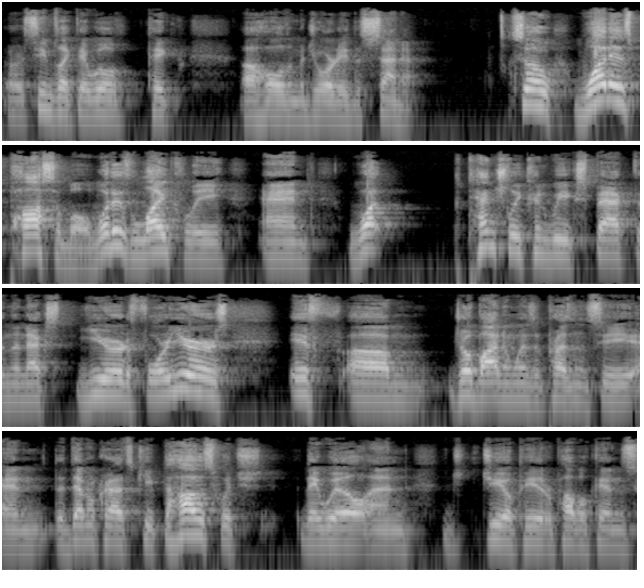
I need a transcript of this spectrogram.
or it seems like they will take a hold of the majority of the Senate. So, what is possible? What is likely? And what potentially can we expect in the next year to four years if um, Joe Biden wins the presidency and the Democrats keep the House, which they will, and GOP, the Republicans,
